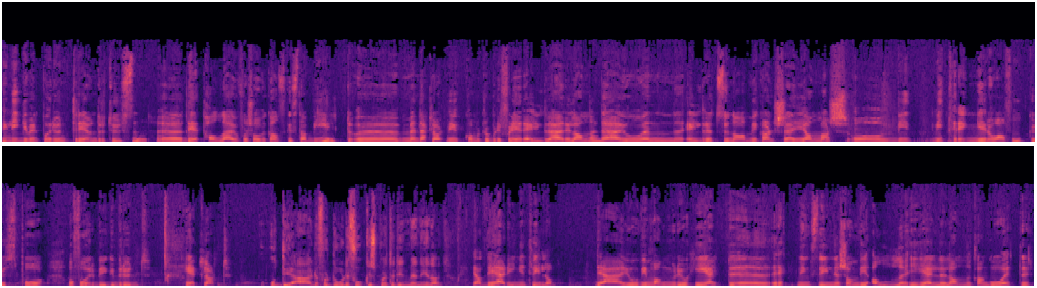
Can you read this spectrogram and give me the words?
Vi ligger vel på rundt 300 000. Eh, det tallet er jo for så vidt ganske stabilt. Eh, men det er klart vi kommer til å bli flere eldre her i landet. Det er jo en eldre tsunami kanskje i anmarsj. Og vi, vi trenger å ha fokus på å forebygge brudd. Helt klart. Og det er det for dårlig fokus på etter din mening i dag? Ja, det er det ingen tvil om. Det er jo, vi mangler jo helt eh, retningslinjer som vi alle i hele landet kan gå etter.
